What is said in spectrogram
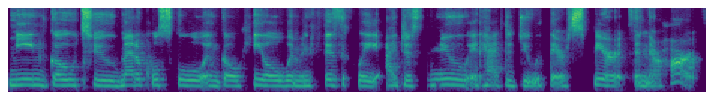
mean go to medical school and go heal women physically. I just knew it had to do with their spirits and their hearts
